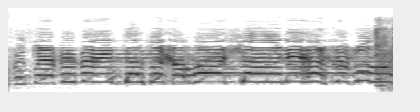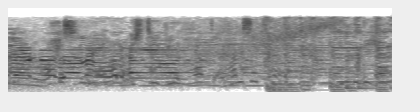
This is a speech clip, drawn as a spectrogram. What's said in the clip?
وفي طيف بنت الفخر والشان يهتفون استديوهات همسة.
